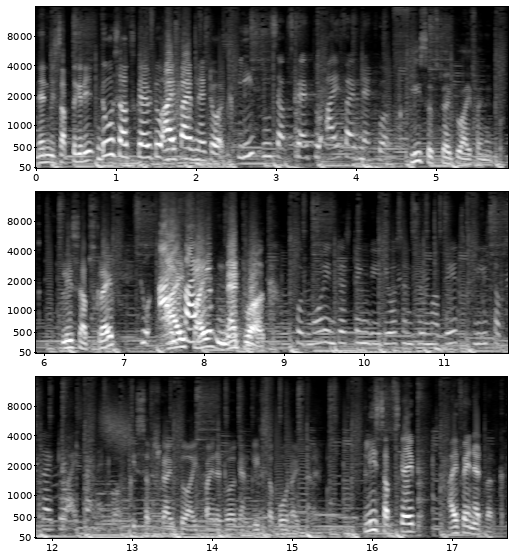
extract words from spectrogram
Then is Saptagiri. Do subscribe to i5 Network. Please do subscribe to i5 Network. Please subscribe to i5 Network. Please subscribe to i5, Network. For more interesting videos and film updates, please subscribe to i5 Network. Please subscribe to i5 Network and please support i5 Network. Please subscribe i5 Network.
